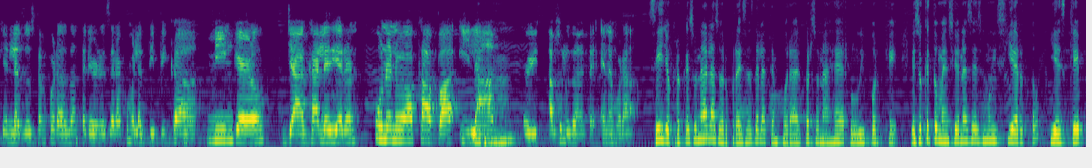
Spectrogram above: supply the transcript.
que en las dos temporadas anteriores era como la típica Mean Girl. Ya acá le dieron una nueva capa y la amo. Estoy absolutamente enamorada. Sí, yo creo que es una de las sorpresas de la temporada del personaje de Ruby porque eso que tú mencionas es muy cierto y es que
